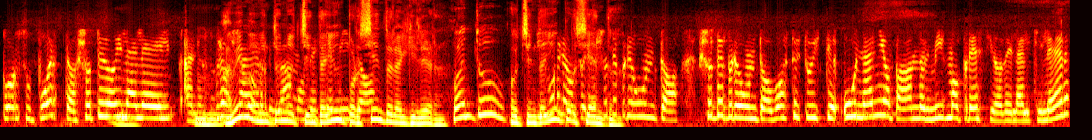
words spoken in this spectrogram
Por supuesto, yo te doy la ley, a nosotros A mí me aumentó un derribamos ese mito. 81% el alquiler. ¿Cuánto? Y bueno, pero 81%. yo te pregunto, yo te pregunto, vos te estuviste un año pagando el mismo precio del alquiler,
